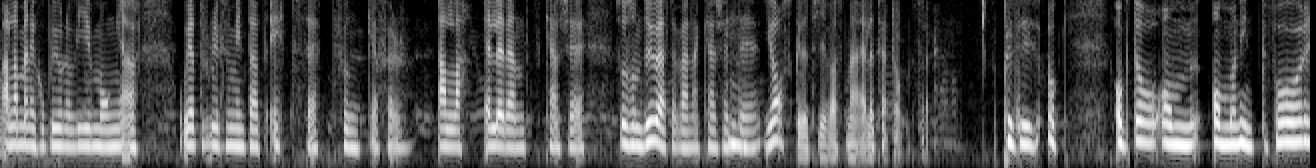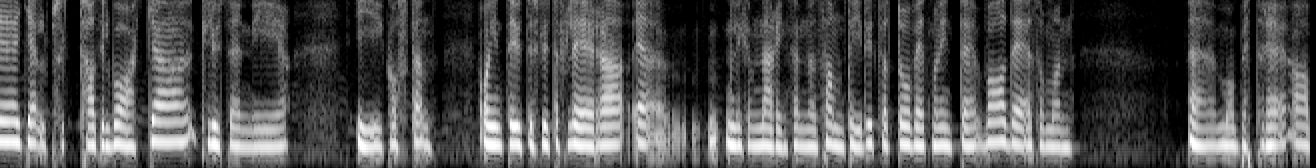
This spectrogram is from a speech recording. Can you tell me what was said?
alla människor på jorden, vi är ju många. Och jag tror liksom inte att ett sätt funkar för alla. Eller ens kanske, så som du äter Verna, kanske inte jag skulle trivas med. Eller tvärtom. Sådär. Precis, och, och då om, om man inte får eh, hjälp så ta tillbaka gluten i, i kosten. Och inte utesluta flera eh, liksom näringsämnen samtidigt för då vet man inte vad det är som man eh, mår bättre av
